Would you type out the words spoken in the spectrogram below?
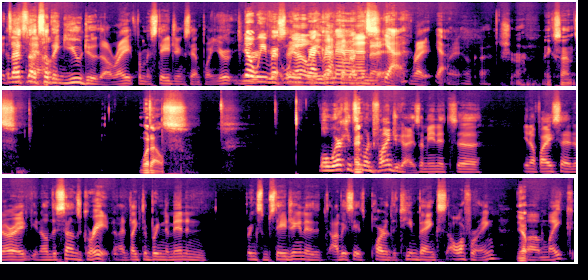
And that's not something you do though, right? From a staging standpoint, you're, No, you're- we you're re- saying- we No, we recommend. recommend. Yeah. Right. Yeah. Right. Okay. Sure, makes sense. What else? Well, where can someone find you guys? I mean, it's uh, you know, if I said, all right, you know, this sounds great, I'd like to bring them in and bring some staging in. It, obviously, it's part of the Team Banx offering. Yep. Uh, Mike,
